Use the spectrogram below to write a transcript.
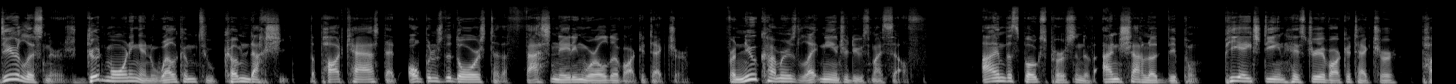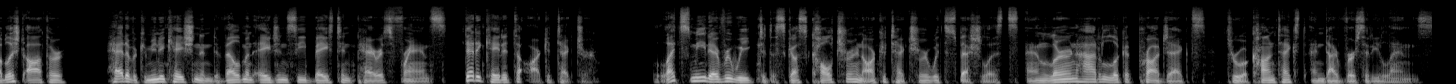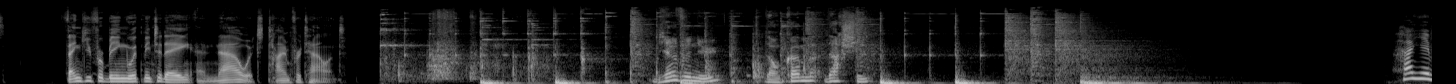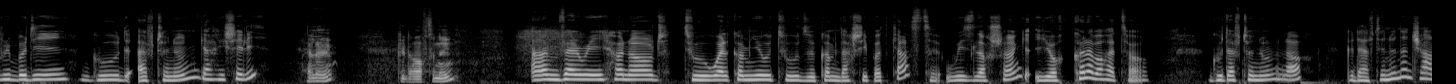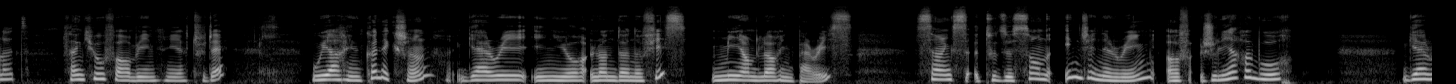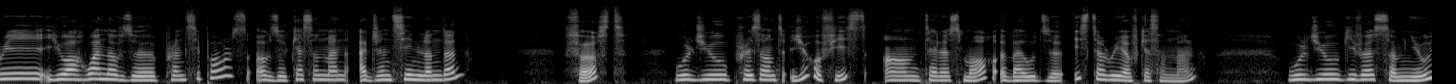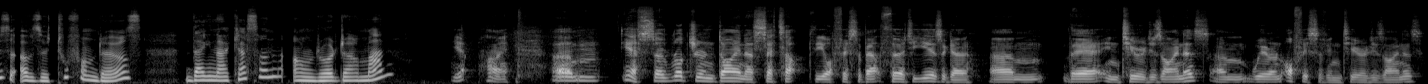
Dear listeners, good morning and welcome to Com d'Archi, the podcast that opens the doors to the fascinating world of architecture. For newcomers, let me introduce myself. I'm the spokesperson of Anne Charlotte Despont, PhD in History of Architecture, published author, head of a communication and development agency based in Paris, France, dedicated to architecture. Let's meet every week to discuss culture and architecture with specialists and learn how to look at projects through a context and diversity lens. Thank you for being with me today, and now it's time for talent. Bienvenue dans Com d'Archi. Hi everybody, good afternoon, Gary Shelley. Hello, good afternoon. I'm very honored to welcome you to the Com d'Archi podcast with Laure Cheung, your collaborator. Good afternoon, Laure. Good afternoon, Anne Charlotte. Thank you for being here today. We are in connection, Gary in your London office, me and Laure in Paris, thanks to the sound engineering of Julien Rebours. Gary, you are one of the principals of the Casson Mann Agency in London. First, would you present your office and tell us more about the history of Casson Mann? Would you give us some news of the two founders, Dinah Casson and Roger Mann? Yep, hi. Um, yes, so Roger and Dinah set up the office about 30 years ago. Um, they're interior designers. Um, we're an office of interior designers.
